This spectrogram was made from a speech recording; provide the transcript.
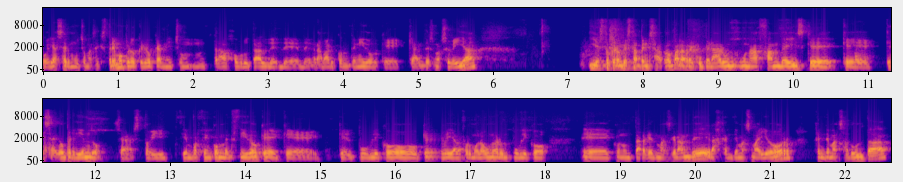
Podría ser mucho más extremo, pero creo que han hecho un trabajo brutal de, de, de grabar contenido que, que, antes no se veía. Y esto creo que está pensado para recuperar una fanbase que, que, se ha ido perdiendo. O sea, estoy 100% convencido que, que, el público que veía la Fórmula 1 era un público eh, con un target más grande, era gente más mayor, gente más adulta,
